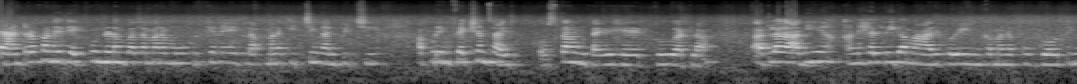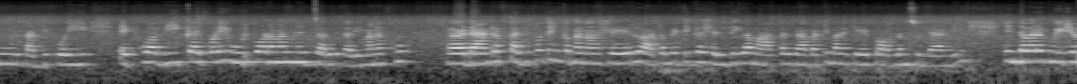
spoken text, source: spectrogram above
డాండ్రఫ్ అనేది ఎక్కువ ఉండడం వల్ల మనం ఊరికేనే ఇట్లా మనకి ఇచ్చింగ్ అనిపించి అప్పుడు ఇన్ఫెక్షన్స్ అయి వస్తూ ఉంటాయి హెయిర్కు అట్లా. అట్లా అది అన్హెల్దీగా మారిపోయి ఇంకా మనకు గ్రోతింగ్ తగ్గిపోయి ఎక్కువ వీక్ అయిపోయి ఊడిపోవడం అనేది జరుగుతుంది. మనకు డాండ్రఫ్ తగ్గిపోతే ఇంకా మన హెయిర్ ఆటోమేటిక్గా హెల్తీగా మారుతుంది కాబట్టి మనకి ఏ ప్రాబ్లమ్స్ ఉంటాయండి ఇంతవరకు వీడియో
